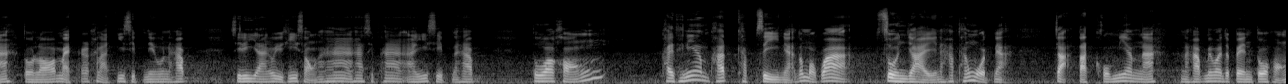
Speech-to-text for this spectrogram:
นะ ตัวล้อแม็กก็ขนาด 20 นิ้วนะครับซีรีส์ยางก็อยู่ที่ 255 55 R20 นะครับ ตัวของไทเทเนียมพัดขับ4เนี่ยต้องบอกว่าส่วนใหญ่นะครับทั้งหมดเนี่ยจะตัดโครเมียมนะนะครับ ไม่ว่าจะเป็นตัวของ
